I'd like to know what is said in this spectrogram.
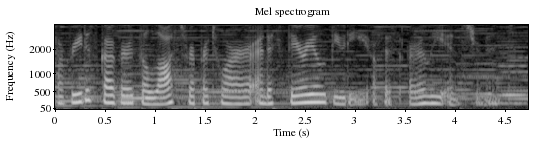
have rediscovered the lost repertoire and ethereal beauty of this early instrument.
